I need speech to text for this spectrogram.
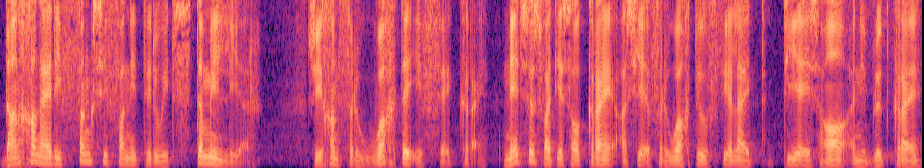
dan gaan hy die funksie van die tiroïed stimuleer. So jy gaan verhoogde effek kry, net soos wat jy sal kry as jy 'n verhoogde hoeveelheid TSH in die bloed kry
